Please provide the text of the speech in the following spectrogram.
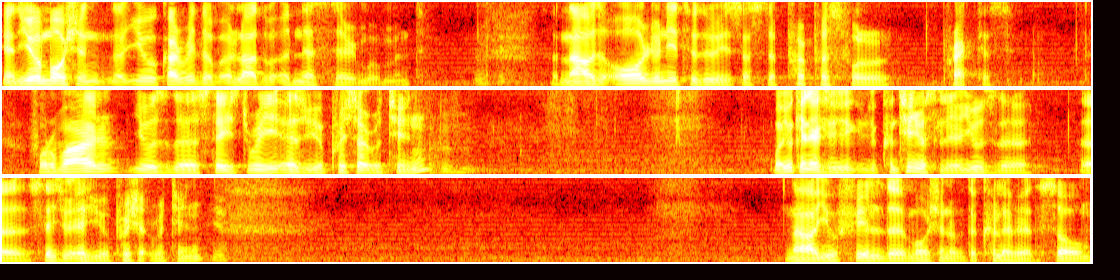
And your motion, uh, you got rid of a lot of unnecessary movement. Okay. So now all you need to do is just the purposeful practice. For a while, use the stage three as your preset routine. But you can actually continuously use the uh, stage three as your preset routine. Yeah. Now you feel the motion of the club So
